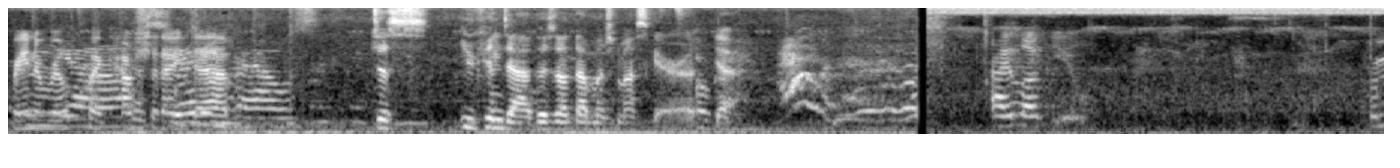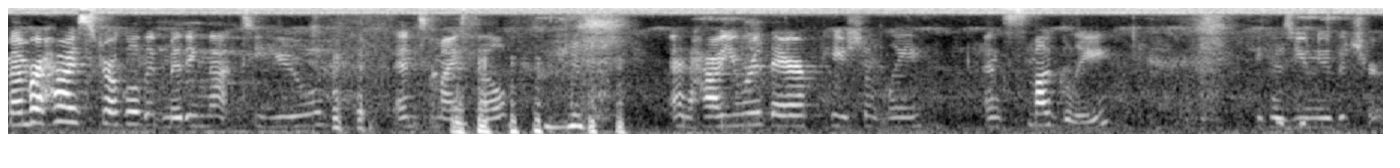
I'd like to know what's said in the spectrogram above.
Raina, real quick, how should I dab? just you can dab. There's not that much mascara. Yeah. I love you. Remember how I struggled admitting that to you and to myself? and how you were there patiently and smugly because you knew the truth.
